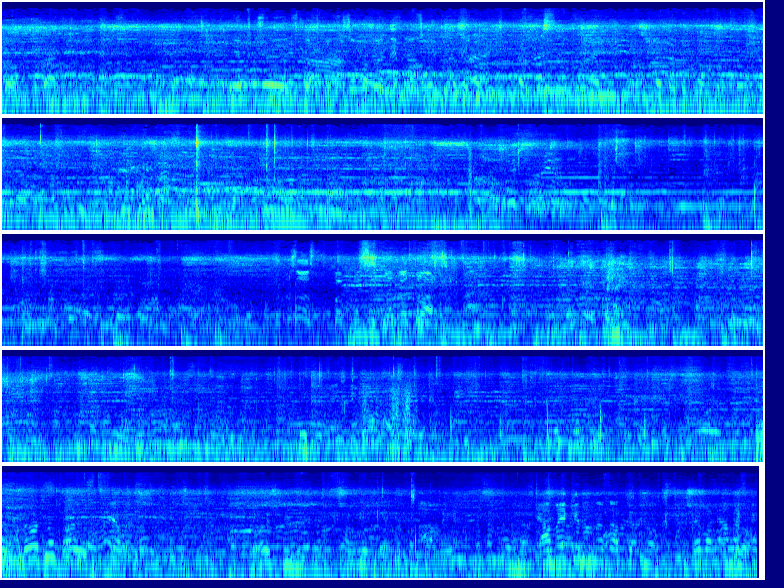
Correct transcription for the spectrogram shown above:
чого наблюдаєте? Мне просто заважать не Попросить на тротуар. Я викинув назад вікно. Де валялась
